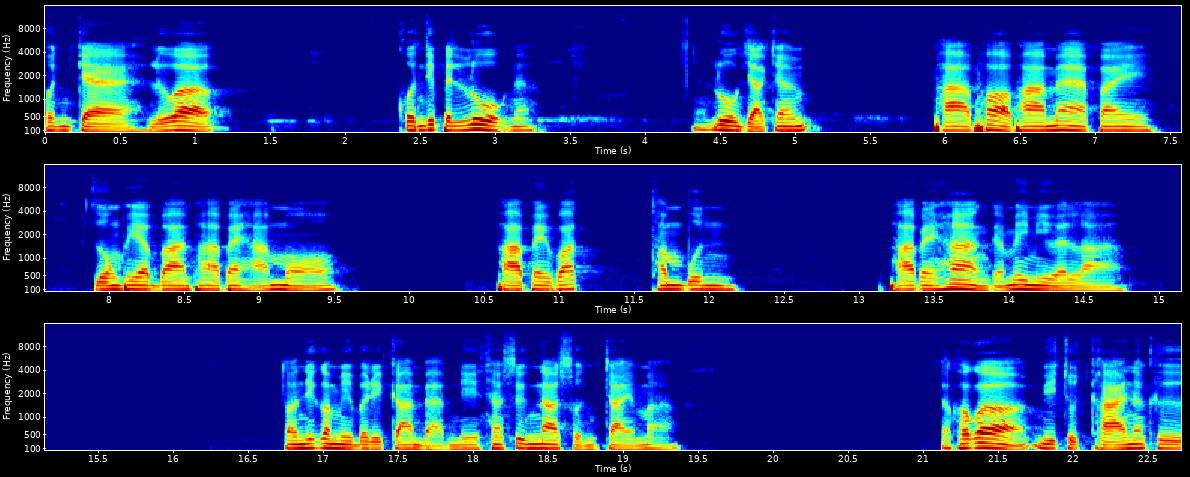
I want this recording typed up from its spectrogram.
คนแก่หรือว่าคนที่เป็นลูกนะ ลูกอยากจะพาพ่อพาแม่ไปโรงพยาบาลพาไปหาหมอ พาไปวัดทำบุญ พาไปห้างแต่ไม่มีเวลา ตอนนี้ก็มีบริการแบบนี้ซึ่งน่าสนใจมาก แล้วเขาก็มีจุดขายนะคือ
